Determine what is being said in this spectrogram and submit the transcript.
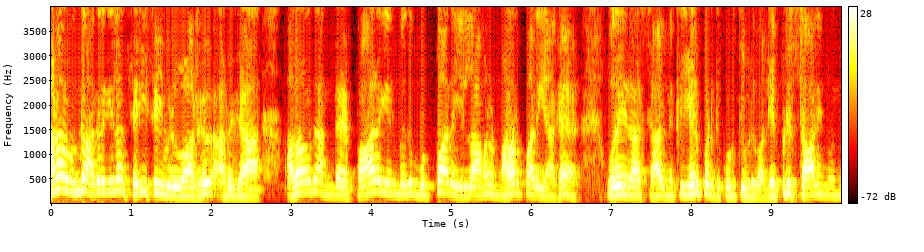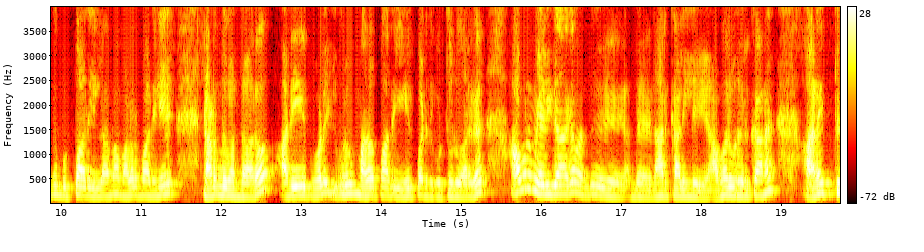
ஆனால் வந்து அதற்கெல்லாம் சரி செய்து விடுவார்கள் அதுக்கு அதாவது அந்த பாதை என்பது முட்பாதை இல்லாமல் மலர்பாதையாக உதயநிதி ஸ்டாலினுக்கு ஏற்படுத்தி கொடுத்து விடுவார். எப்படி ஸ்டாலின் வந்து முட்பாதை இல்லாமல் மலர்பாதையிலே நடந்து வந்தாரோ அதே போல் இவரும் மலர்பாதையை ஏற்படுத்தி கொடுத்து விடுவார்கள். அவரும் எளிதாக வந்து அந்த நாற்காலியில் அமர்வதற்கான அனைத்து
